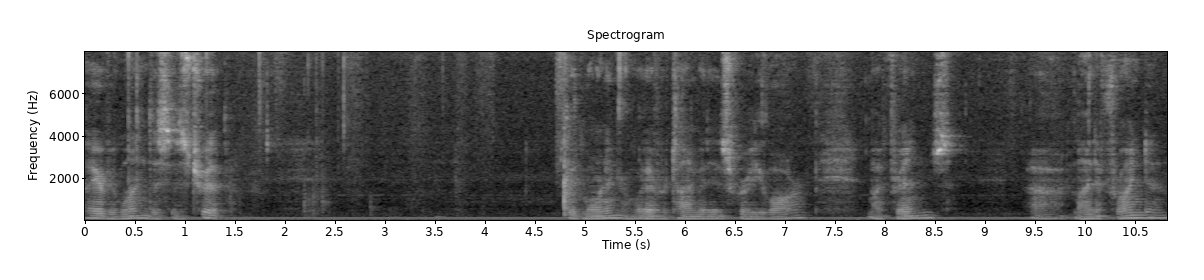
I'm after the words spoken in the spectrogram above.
Hi everyone, this is Trip. Good morning, or whatever time it is where you are, my friends, uh, meine Freunde,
